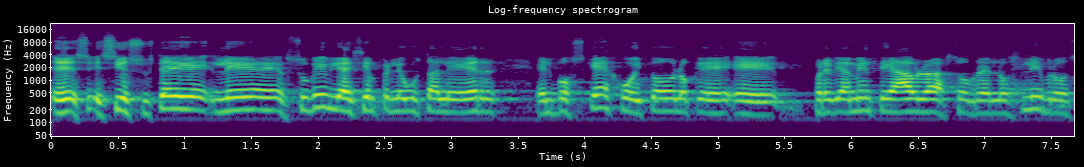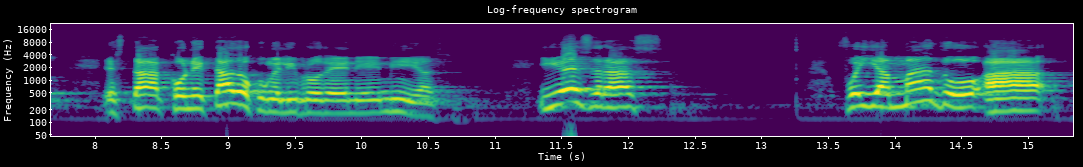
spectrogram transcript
eh, si usted lee su Biblia y siempre le gusta leer el bosquejo y todo lo que eh, previamente habla sobre los libros, está conectado con el libro de Nehemías. Y Esdras fue llamado a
